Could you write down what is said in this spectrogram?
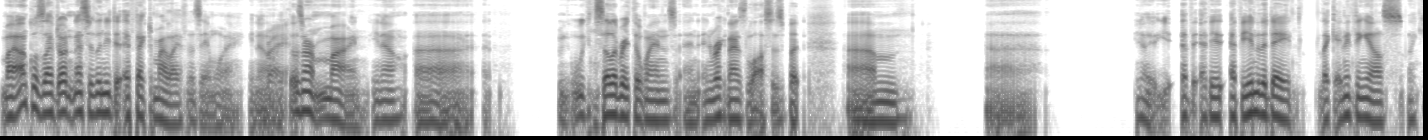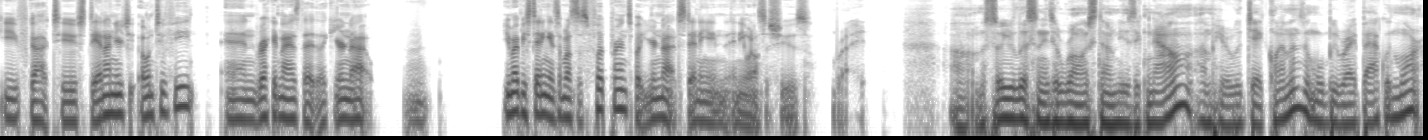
my uncle's life don't necessarily need to affect my life in the same way you know Right. like, those aren't mine you know uh we, we can celebrate the wins and, and recognize the losses but um uh you know at the, at the at the end of the day like anything else like you've got to stand on your own two feet and recognize that like you're not you might be standing in someone else's footprints but you're not standing in anyone else's shoes Right. Um, so you're listening to Rolling Stone Music now. I'm here with Jake Clemons, and we'll be right back with more.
